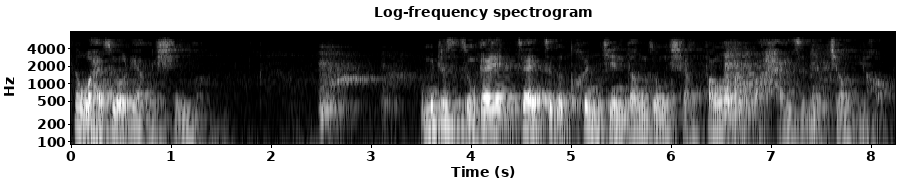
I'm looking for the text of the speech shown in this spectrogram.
但我还是有良心嘛。我们就是总该在这个困境当中想方法把孩子们教育好。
